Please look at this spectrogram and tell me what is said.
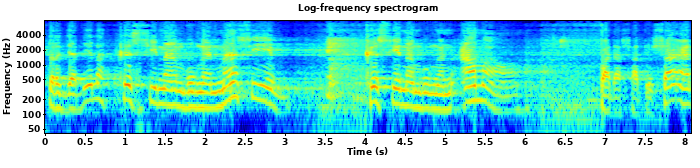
terjadilah kesinambungan nasib kesinambungan amal pada satu saat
